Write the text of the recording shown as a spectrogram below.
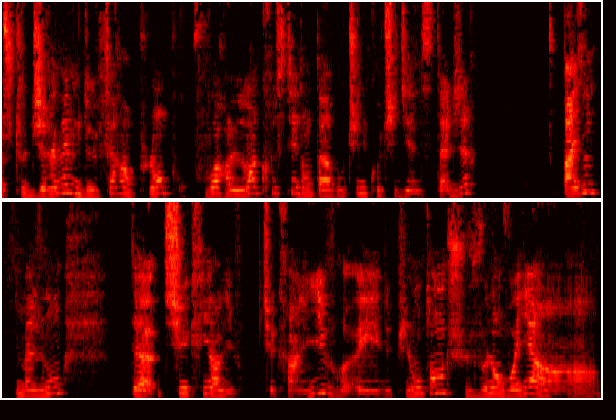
je te dirais même de faire un plan pour pouvoir l'incruster dans ta routine quotidienne. C'est-à-dire, par exemple, imaginons, tu écris un livre. Tu écris un livre et depuis longtemps, tu veux l'envoyer à un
